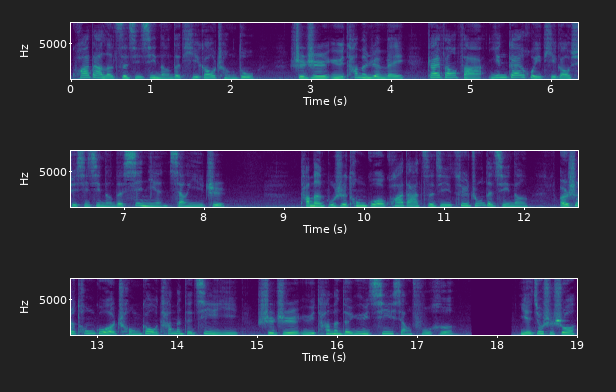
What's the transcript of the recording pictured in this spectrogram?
夸大了自己技能的提高程度。使之与他们认为该方法应该会提高学习技能的信念相一致。他们不是通过夸大自己最终的技能，而是通过重构他们的记忆，使之与他们的预期相符合。也就是说，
